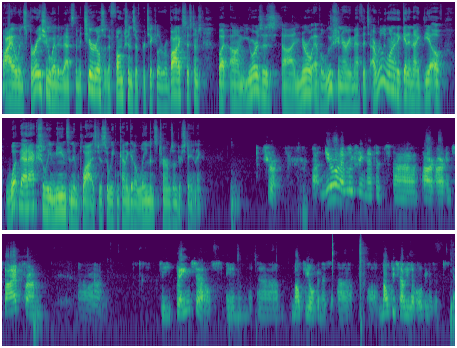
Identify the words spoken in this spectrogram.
bio-inspiration, whether that's the materials or the functions of particular robotic systems. But um, yours is uh, neuroevolutionary methods. I really wanted to get an idea of what that actually means and implies, just so we can kind of get a layman's terms understanding. Sure. Uh, neuroevolutionary methods uh, are, are inspired from uh, the brain cells in um, multi-organism, uh, uh, multicellular organisms. Yeah.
